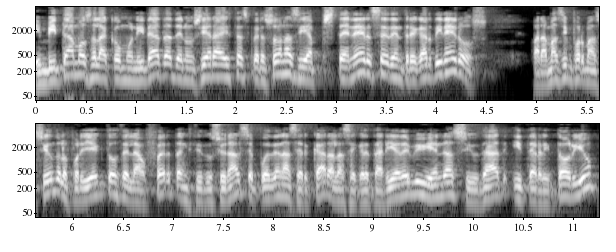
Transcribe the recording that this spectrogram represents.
Invitamos a la comunidad a denunciar a estas personas y abstenerse de entregar dineros. Para más información de los proyectos de la oferta institucional se pueden acercar a la Secretaría de Vivienda, Ciudad y Territorio,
